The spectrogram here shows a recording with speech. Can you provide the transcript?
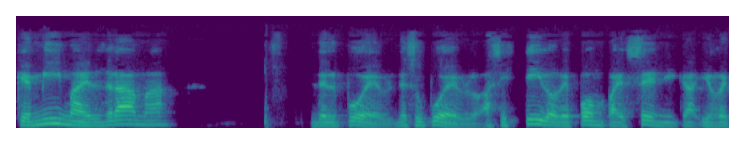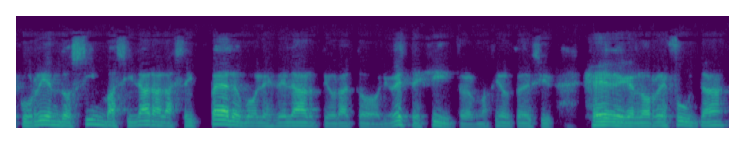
que mima el drama del pueblo, de su pueblo, asistido de pompa escénica y recurriendo sin vacilar a las hipérboles del arte oratorio. Este es Hitler, ¿no es cierto? Es decir, Heidegger lo refuta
